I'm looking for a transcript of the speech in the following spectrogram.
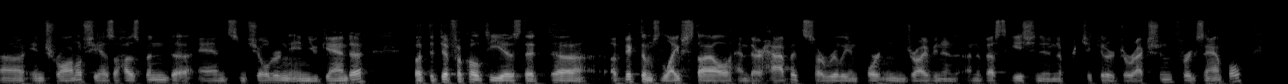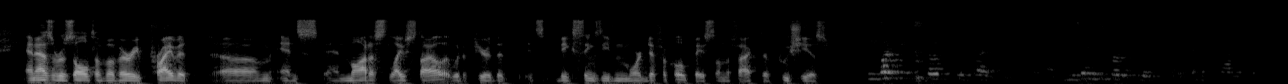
uh, in Toronto. She has a husband uh, and some children in Uganda. But the difficulty is that uh, a victim's lifestyle and their habits are really important in driving an, an investigation in a particular direction, for example. And as a result of a very private um, and, and modest lifestyle, it would appear that it makes things even more difficult based on the fact of who she is. What you spoke to, sorry, you said you spoke to, and the family was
